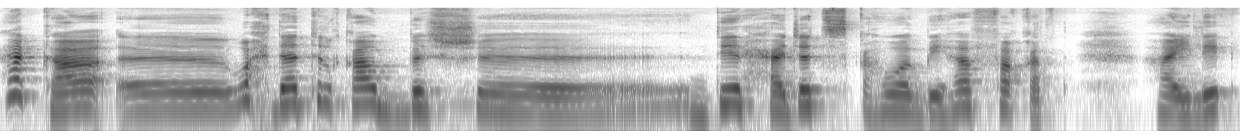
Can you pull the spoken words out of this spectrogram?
هكا أه وحدة تلقاو باش أه دير حاجة تسقهوا بها فقط. هاي ليك.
